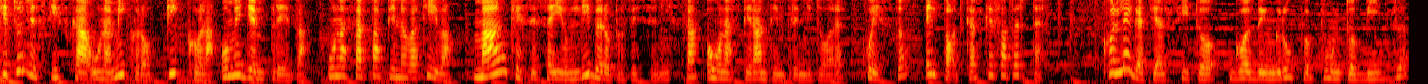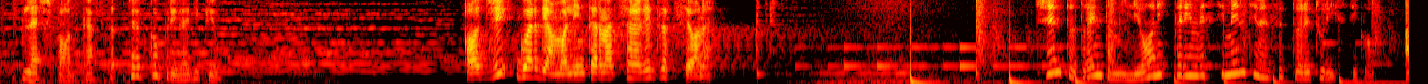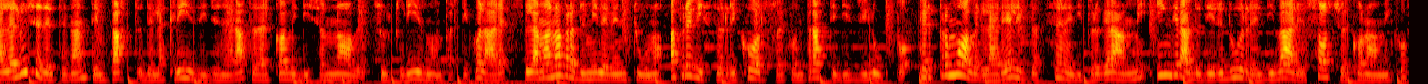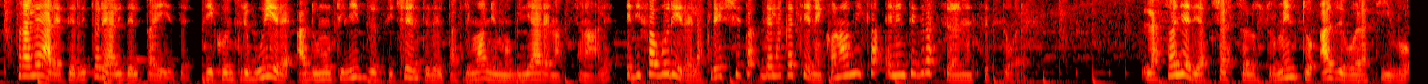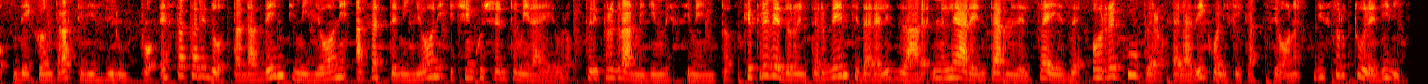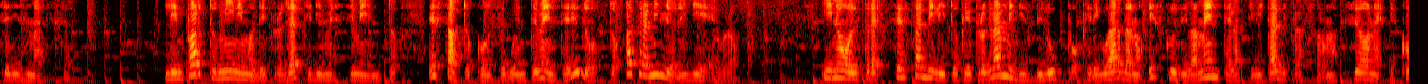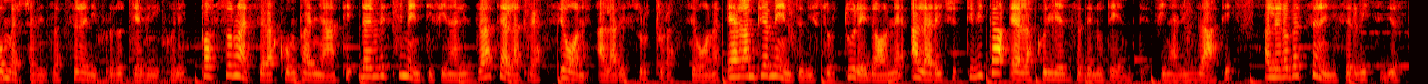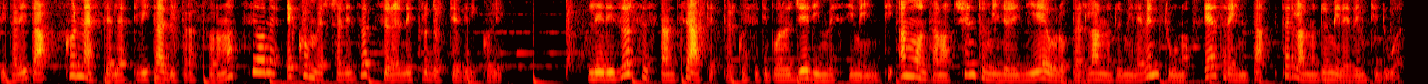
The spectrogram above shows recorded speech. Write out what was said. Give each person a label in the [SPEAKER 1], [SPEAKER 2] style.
[SPEAKER 1] Che tu gestisca una micro, piccola o media impresa, una startup innovativa, ma anche se sei un libero professionista o un aspirante imprenditore, questo è il podcast che fa per te. Collegati al sito goldengroup.biz slash podcast per scoprire di più. Oggi guardiamo all'internazionalizzazione. 130 milioni per investimenti nel settore turistico. Alla luce del pesante impatto della crisi generata dal Covid-19 sul turismo in particolare, la manovra 2021 ha previsto il ricorso ai contratti di sviluppo per promuovere la realizzazione di programmi in grado di ridurre il divario socio-economico tra le aree territoriali del Paese, di contribuire ad un utilizzo efficiente del patrimonio immobiliare nazionale e di favorire la crescita della catena economica e l'integrazione nel settore. La soglia di accesso allo strumento agevolativo dei contratti di sviluppo è stata ridotta da 20 milioni a 7 milioni e 500 mila euro per i programmi di investimento che prevedono interventi da realizzare nelle aree interne del paese o il recupero e la riqualificazione di strutture edilizie dismesse. L'importo minimo dei progetti di investimento è stato conseguentemente ridotto a 3 milioni di euro. Inoltre si è stabilito che i programmi di sviluppo che riguardano esclusivamente l'attività di trasformazione e commercializzazione di prodotti agricoli possono essere accompagnati da investimenti finalizzati alla creazione, alla ristrutturazione e all'ampliamento di strutture idonee alla ricettività e all'accoglienza dell'utente, finalizzati all'erogazione di servizi di ospitalità connessi alle attività di trasformazione e commercializzazione dei prodotti agricoli. Le risorse stanziate per queste tipologie di investimenti ammontano a 100 milioni di euro per l'anno 2021 e a 30 per l'anno 2022.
